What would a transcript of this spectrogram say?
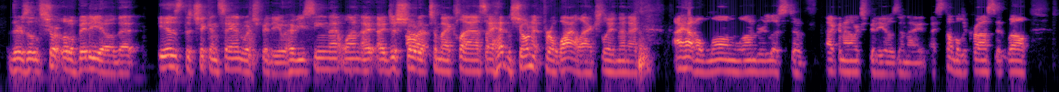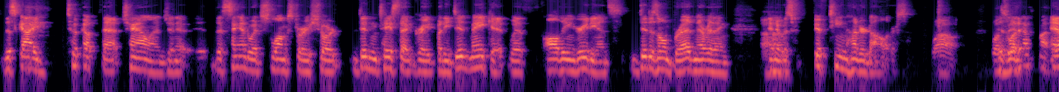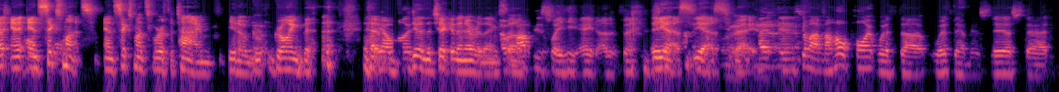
there's a short little video that is the chicken sandwich video. Have you seen that one? I, I just showed it to my class. I hadn't shown it for a while actually, and then I I have a long laundry list of economics videos, and I, I stumbled across it. Well, this guy took up that challenge, and it, the sandwich, long story short, didn't taste that great, but he did make it with all the ingredients, did his own bread and everything, uh-huh. and it uh-huh. was fifteen hundred dollars. Wow. Well, is what that's my, that's and, and, and, six months and six months worth of time, you know, gr- growing the yeah, well, doing the chicken and everything. So obviously he ate other things. yes, yes, right. And so my, my whole point with uh, with them is this that,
